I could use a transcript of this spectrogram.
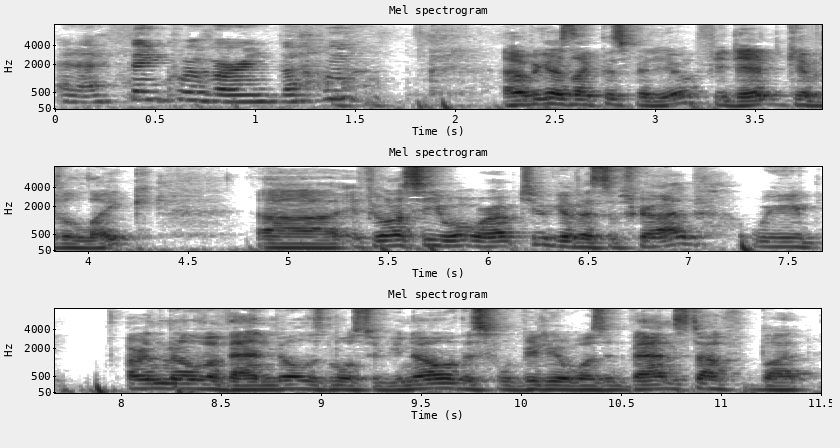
and I think we've earned them. I hope you guys liked this video. If you did, give it a like. Uh, if you want to see what we're up to, give it a subscribe. We are in the middle of a van build, as most of you know. This video wasn't van stuff, but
